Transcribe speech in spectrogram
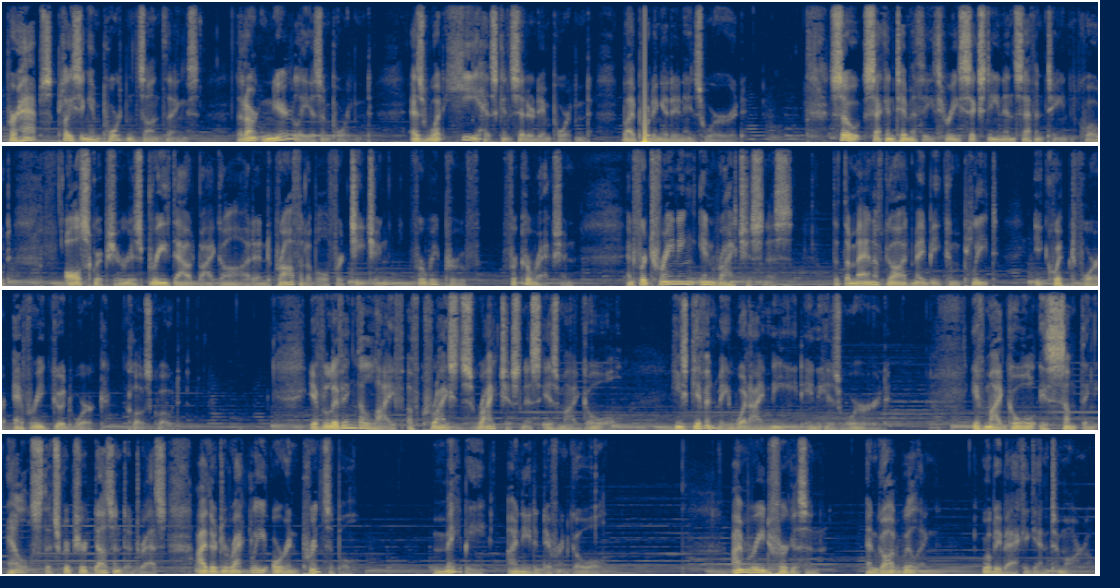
perhaps placing importance on things that aren't nearly as important as what he has considered important by putting it in his word. So 2 Timothy 3:16 and 17 quote, All scripture is breathed out by God and profitable for teaching, for reproof, for correction, and for training in righteousness, that the man of God may be complete, equipped for every good work. If living the life of Christ's righteousness is my goal, He's given me what I need in His Word. If my goal is something else that Scripture doesn't address, either directly or in principle, maybe I need a different goal. I'm Reed Ferguson, and God willing, we'll be back again tomorrow.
